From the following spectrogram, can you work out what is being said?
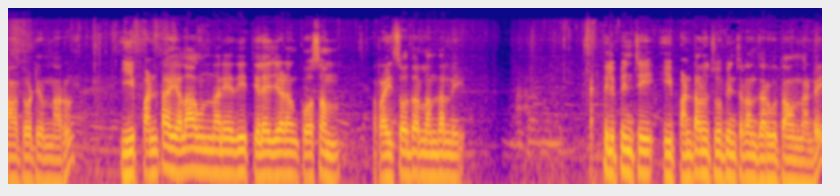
మనతోటి ఉన్నారు. ఈ పంట ఎలా ఉందనేది తెలియజేయడం కోసం రైతు సోదరులందరినీ పిలిపించి ఈ పంటను చూపించడం జరుగుతూ ఉందండి.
